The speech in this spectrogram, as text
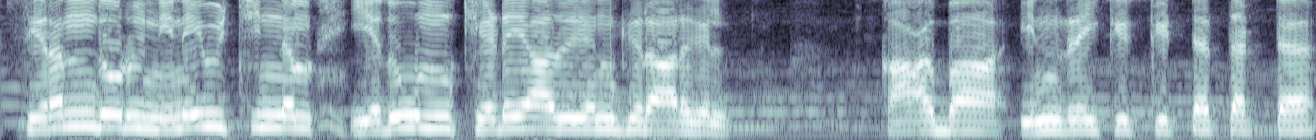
சிறந்த ஒரு நினைவு சின்னம் எதுவும் கிடையாது என்கிறார்கள். காபா இன்றைக்கு கிட்டத்தட்ட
